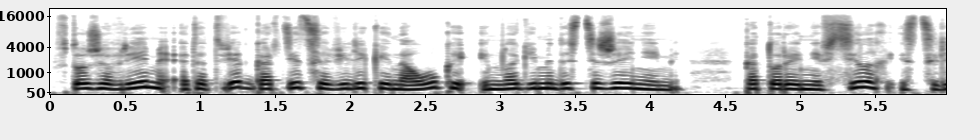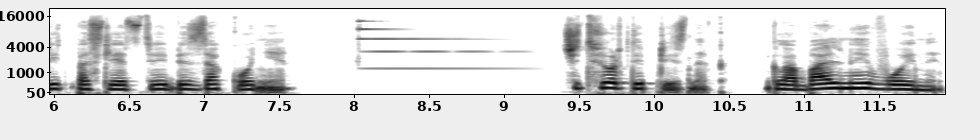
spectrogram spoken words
В то же время этот век гордится великой наукой и многими достижениями, которые не в силах исцелить последствия беззакония. Четвертый признак – глобальные войны.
